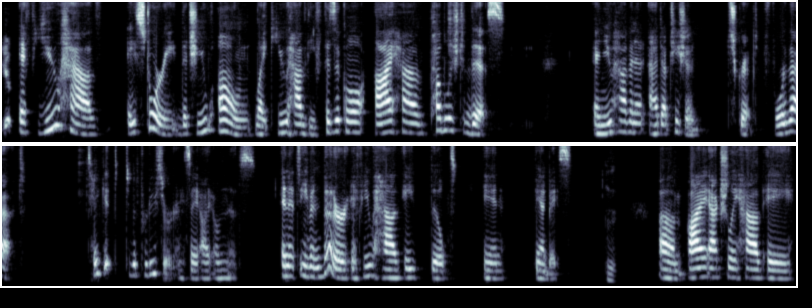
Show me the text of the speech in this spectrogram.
Yep. If you have a story that you own, like you have the physical, I have published this, and you have an adaptation script for that, take it to the producer and say, I own this. And it's even better if you have a built in fan base. Um, I actually have a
